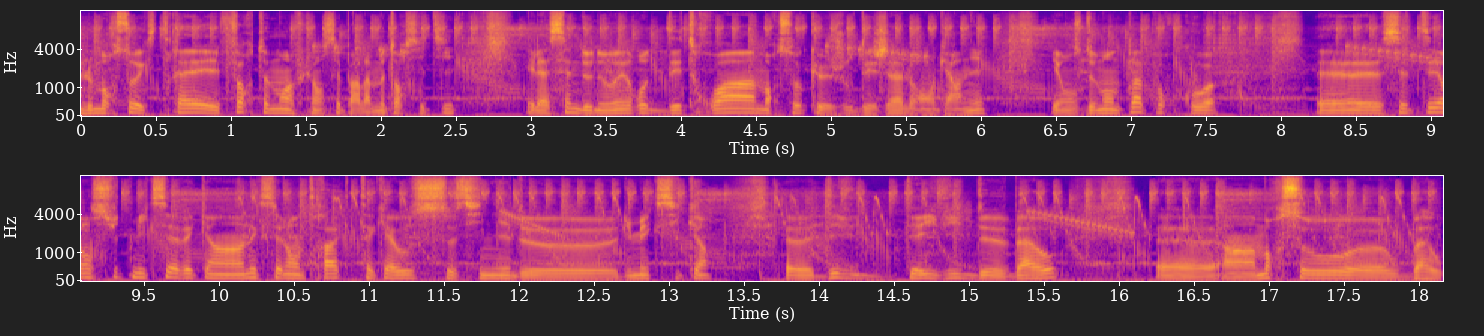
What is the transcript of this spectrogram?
Le morceau extrait est fortement influencé par la Motor City et la scène de nos héros de Détroit, morceau que joue déjà Laurent Garnier, et on se demande pas pourquoi. Euh, C'était ensuite mixé avec un excellent track Tech signé de, du Mexicain euh, David- Bao, un morceau ou Baou,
